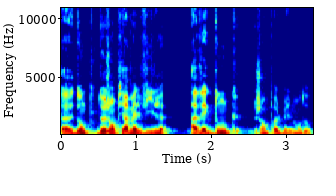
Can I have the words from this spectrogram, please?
euh, donc de Jean-Pierre Melville avec donc Jean-Paul Belmondo.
